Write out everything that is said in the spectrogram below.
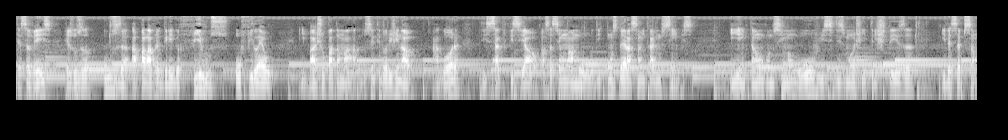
Dessa vez, Jesus usa a palavra grega philos ou filéu, e baixa o patamar do sentido original. Agora, de sacrificial passa a ser um amor de consideração e carinho simples. E então, quando Simão ouve, se desmancha em tristeza e decepção.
